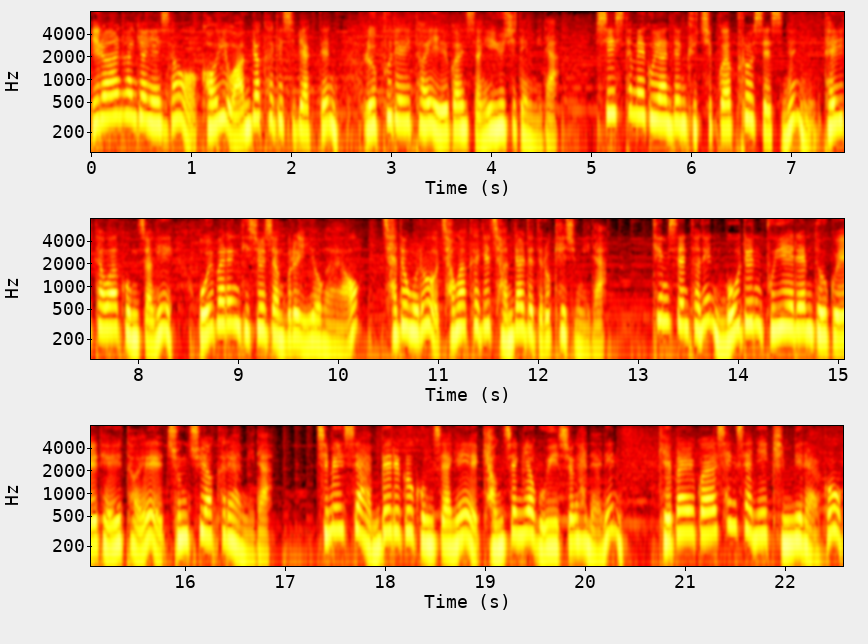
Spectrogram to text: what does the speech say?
이러한 환경에서 거의 완벽하게 집약된 루프 데이터의 일관성이 유지됩니다. 시스템에 구현된 규칙과 프로세스는 데이터와 공정이 올바른 기술 정보를 이용하여 자동으로 정확하게 전달되도록 해줍니다. 팀센터는 모든 VLM 도구의 데이터에 중추 역할을 합니다. 지멘스 암베르그 공장의 경쟁력 우위 중 하나는 개발과 생산이 긴밀하고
